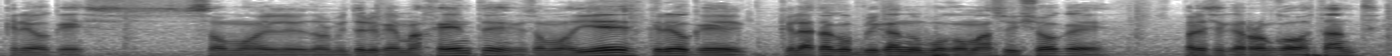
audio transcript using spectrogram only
creo que es, somos el dormitorio que hay más gente, que somos 10, creo que, que la está complicando un poco más soy yo, que parece que ronco bastante.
